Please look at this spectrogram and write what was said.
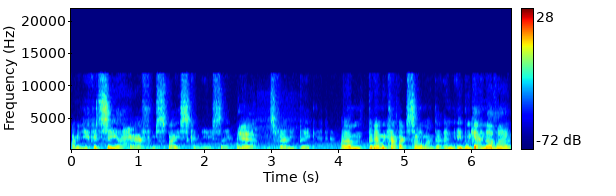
I mean, you could see her hair from space, couldn't you? So Yeah. it's very big. Um, but then we cut back to Salamander, and we get another.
